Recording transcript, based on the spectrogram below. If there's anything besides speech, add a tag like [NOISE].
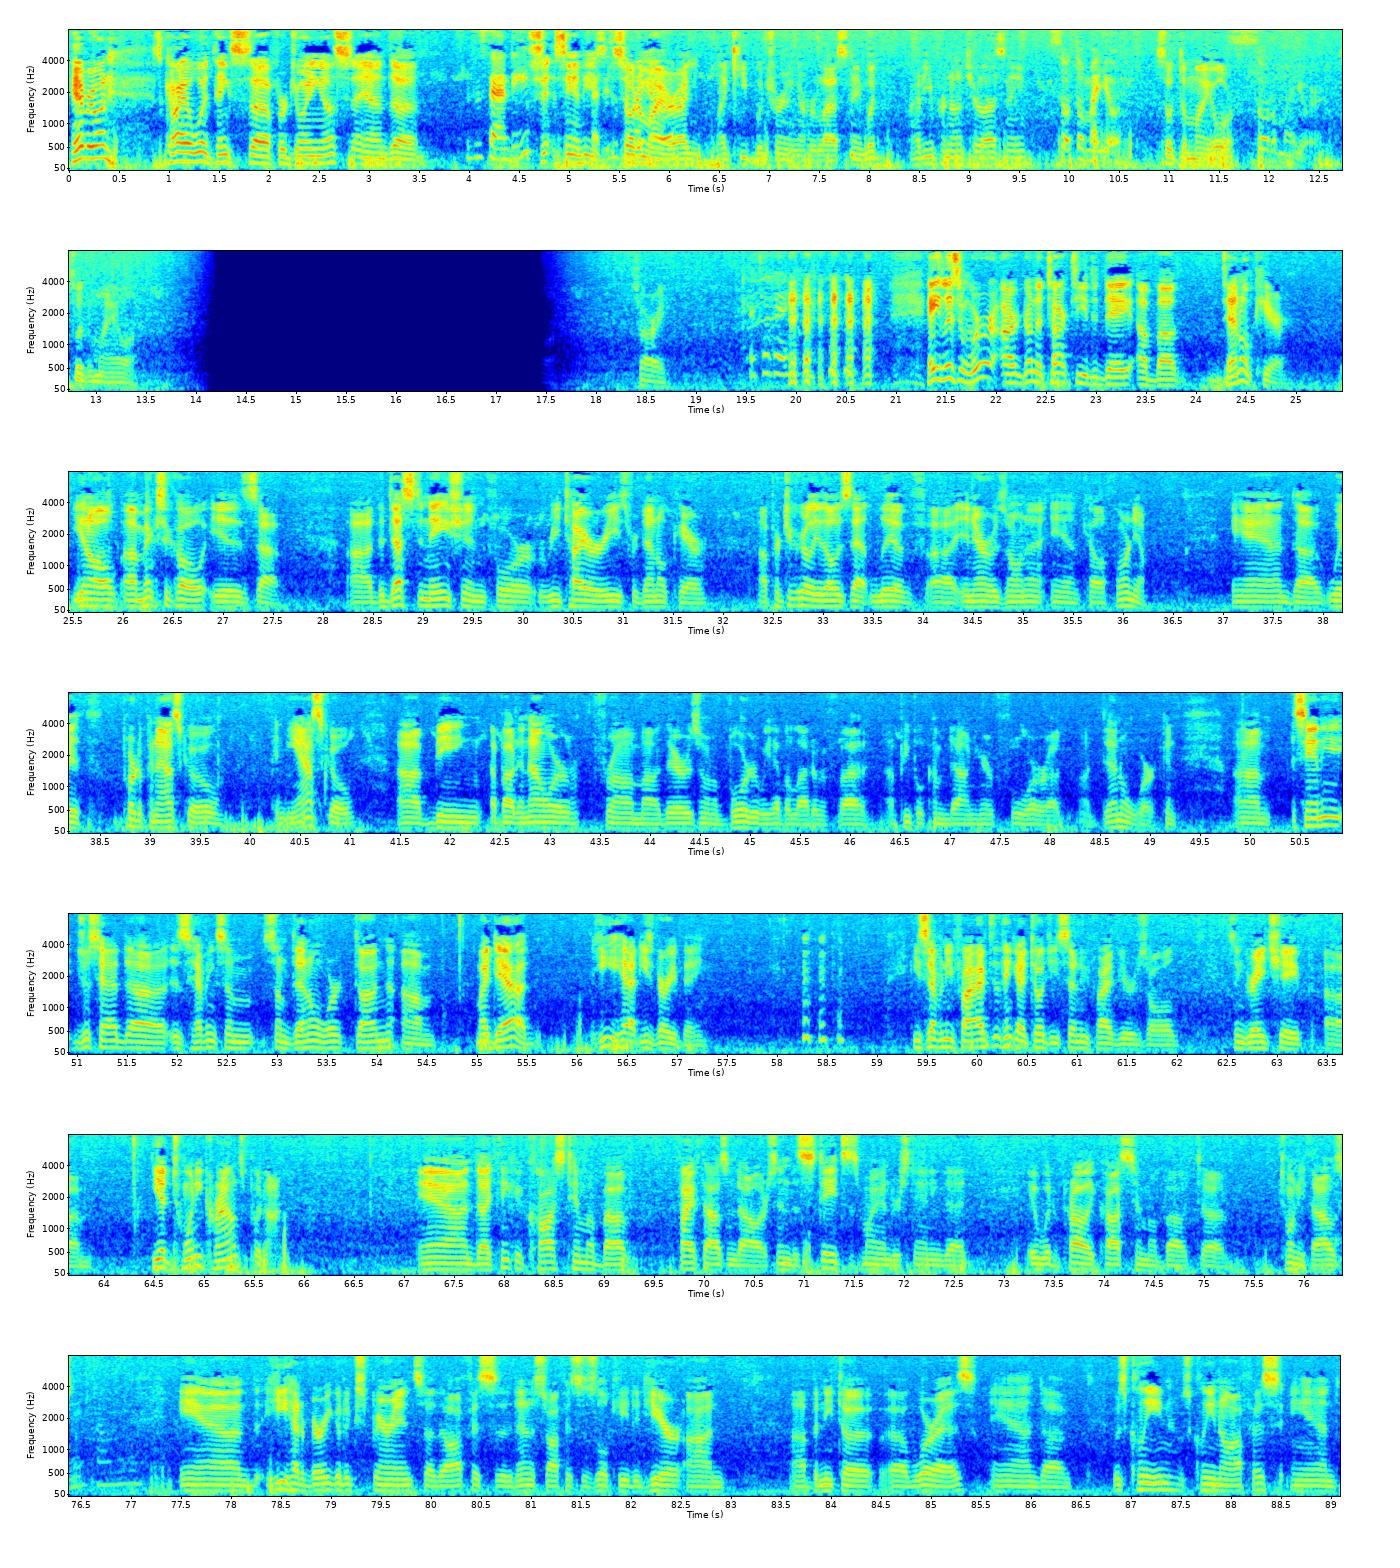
Hey everyone, it's Kyle Wood. Thanks uh, for joining us. And uh, This is Sandy. S- Sandy Sotomayor. I, I keep butchering her last name. What? How do you pronounce your last name? Sotomayor. Sotomayor. Sotomayor. Sotomayor. Sorry. It's okay. [LAUGHS] hey, listen, we are going to talk to you today about dental care. You know, uh, Mexico is uh, the destination for retirees for dental care, uh, particularly those that live uh, in Arizona and California. And uh, with Puerto Penasco and Niasco uh, being about an hour from the Arizona border, we have a lot of people come down here for dental work. And um, Sandy just had is having some some dental work done. Um, my dad, he had he's very vain. [LAUGHS] he's seventy five. I think I told you he's seventy five years old. He's in great shape. Um, he had twenty crowns put on, and I think it cost him about five thousand dollars. In the states, it's my understanding that it would probably cost him about uh, twenty thousand and he had a very good experience. Uh, the office, uh, the dentist office, is located here on uh, Benito uh, Juarez, and um was clean. It was clean office, and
